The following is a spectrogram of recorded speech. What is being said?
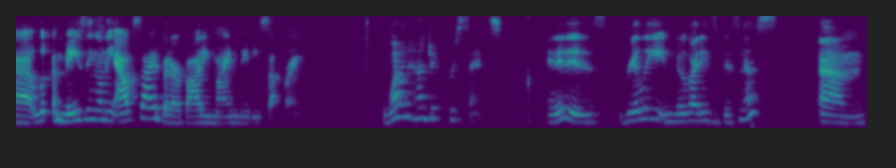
uh, look amazing on the outside, but our body mind may be suffering. 100%. And it is really nobody's business. Um,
